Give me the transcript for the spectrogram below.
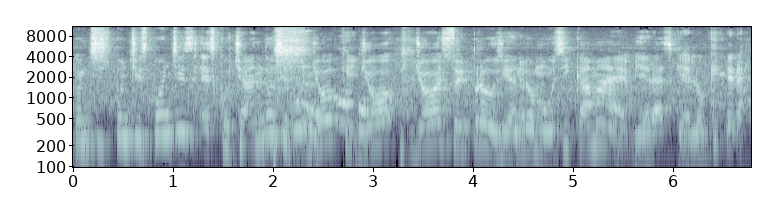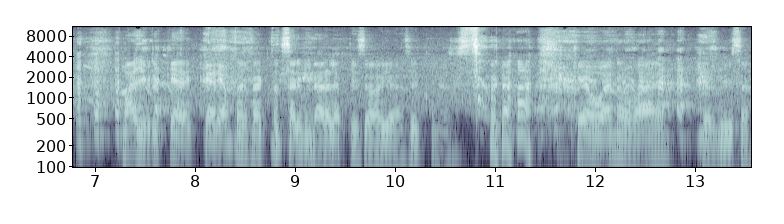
punchis, punchis, punchis, escuchando, según yo, que yo, yo estoy produciendo música, ma. Vieras qué lo que era. Ma, yo creo que quedaría perfecto terminar el episodio así con eso. qué bueno, ma. Qué risa.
